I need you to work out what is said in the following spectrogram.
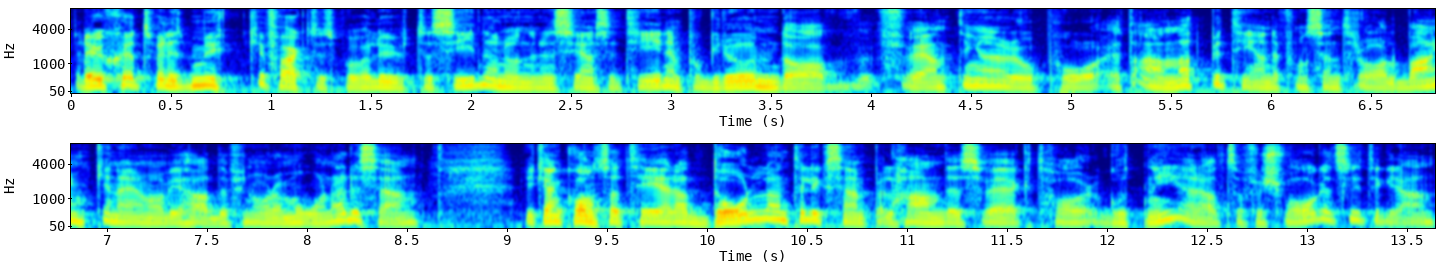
Det har skett väldigt mycket faktiskt på valutasidan under den senaste tiden på grund av förväntningarna då på ett annat beteende från centralbankerna än vad vi hade för några månader sedan. Vi kan konstatera att dollarn till exempel handelsvägt har gått ner, alltså försvagats lite grann.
